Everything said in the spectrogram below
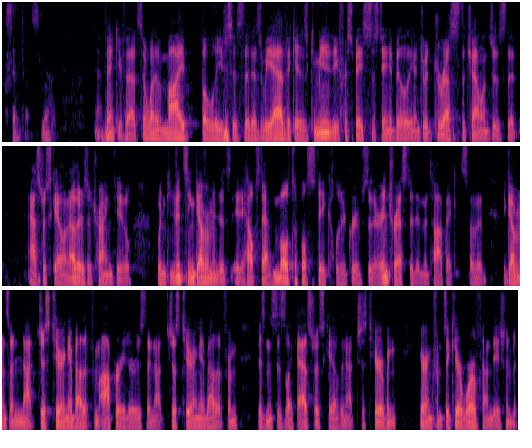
acceptance level. Thank you for that. So one of my beliefs is that as we advocate as a community for space sustainability and to address the challenges that Astroscale and others are trying to, when convincing government, it helps to have multiple stakeholder groups that are interested in the topic so that the governments are not just hearing about it from operators. They're not just hearing about it from businesses like Astroscale. They're not just hearing, hearing from Secure World Foundation, but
